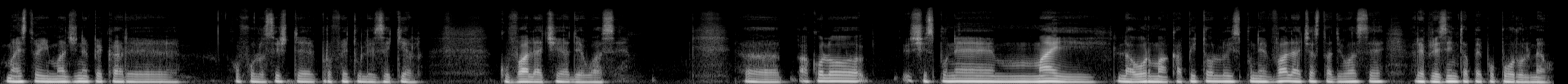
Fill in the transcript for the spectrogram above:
Mai este o imagine pe care o folosește profetul Ezechiel cu valea aceea de oase. Uh, acolo și spune mai la urma capitolului, spune valea aceasta de oase reprezintă pe poporul meu.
